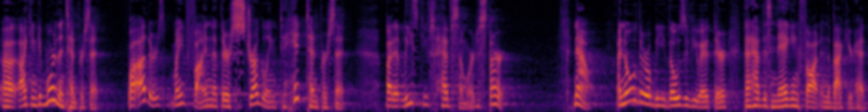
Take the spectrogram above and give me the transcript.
Uh, I can give more than 10%. While others might find that they're struggling to hit 10%, but at least you have somewhere to start. Now, I know there will be those of you out there that have this nagging thought in the back of your head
